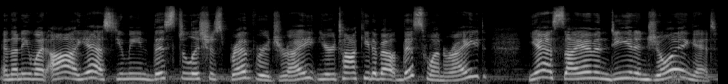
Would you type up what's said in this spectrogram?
And then he went, "Ah, yes, you mean this delicious beverage, right? You're talking about this one, right?" Yes, I am indeed enjoying it.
